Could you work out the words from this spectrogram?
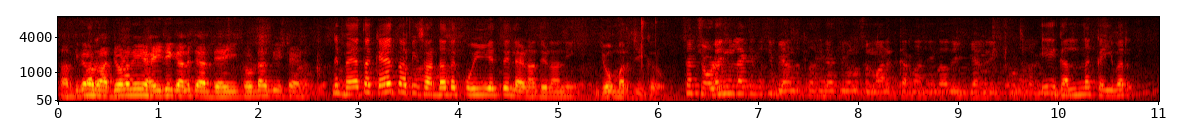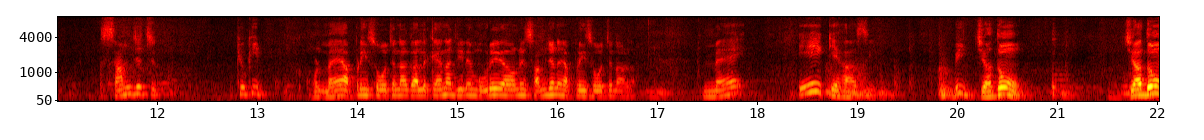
ਸਤਿਗੁਰੂ ਰਾਜੋਂ ਦੀ ਹਾਈ ਦੀ ਗੱਲ ਚੱਲਦੀ ਆਈ ਤੁਹਾਡਾ ਕੀ ਸਟੈਂਡ ਹੋਊਗਾ? ਨਹੀਂ ਮੈਂ ਤਾਂ ਕਹਿਤਾ ਵੀ ਸਾਡਾ ਤਾਂ ਕੋਈ ਇਹ ਤੇ ਲੈਣਾ ਦੇਣਾ ਨਹੀਂ ਜੋ ਮਰਜ਼ੀ ਕਰੋ। ਸਰ ਚੋੜੇ ਨੂੰ ਲੈ ਕੇ ਤੁਸੀਂ ਬਿਆਨ ਦਿੱਤਾ ਸੀਗਾ ਕਿ ਉਹਨੂੰ ਸਨਮਾਨਿਤ ਕਰਨਾ ਚਾਹੀਦਾ ਉਹਦੀ ਗੈਲਰੀ ਚ ਫੋਟੋ ਲੱਗੀ ਇਹ ਗੱਲ ਨਾ ਕਈ ਵਾਰ ਸਮਝ ਚ ਕਿਉਂਕਿ ਹੁਣ ਮੈਂ ਆਪਣੀ ਸੋਚ ਨਾਲ ਗੱਲ ਕਹਿਣਾ ਜਿਹਨੇ ਮੂਰੇ ਆ ਉਹਨੇ ਸਮਝਣਾ ਆਪਣੀ ਸੋਚ ਨਾਲ। ਮੈਂ ਇਹ ਕਿਹਾ ਸੀ ਵੀ ਜਦੋਂ ਜਦੋਂ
